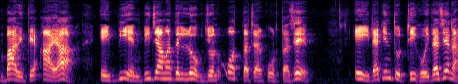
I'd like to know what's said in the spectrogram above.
বাড়িতে আয়া এই বিএনপি জামাতের লোকজন অত্যাচার করতাছে এইটা কিন্তু ঠিক হইতাছে না।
